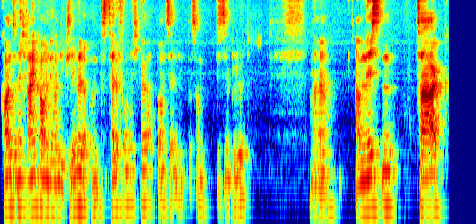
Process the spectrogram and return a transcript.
konnte nicht reinkommen. Wir haben die Klingel und das Telefon nicht gehört bei uns hinten. Das war ein bisschen blöd. Naja, am nächsten Tag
